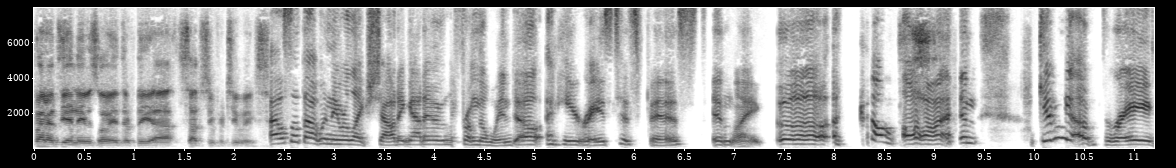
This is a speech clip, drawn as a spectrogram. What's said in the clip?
find out at the end he was only the, the uh, substitute for two weeks. I also thought when they were like shouting at him from the window and he raised his fist and like, Ugh, come on. Give me a break.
